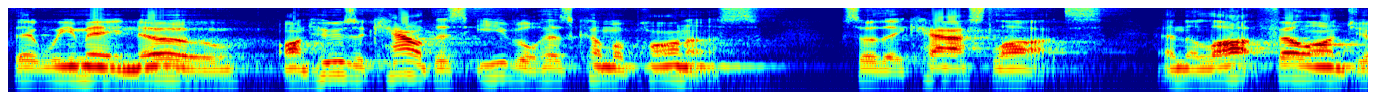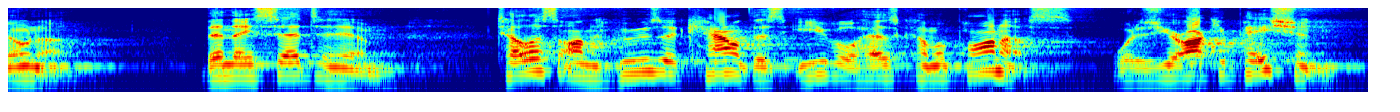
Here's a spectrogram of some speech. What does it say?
that we may know on whose account this evil has come upon us. So they cast lots, and the lot fell on Jonah. Then they said to him, Tell us on whose account this evil has come upon us. What is your occupation?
